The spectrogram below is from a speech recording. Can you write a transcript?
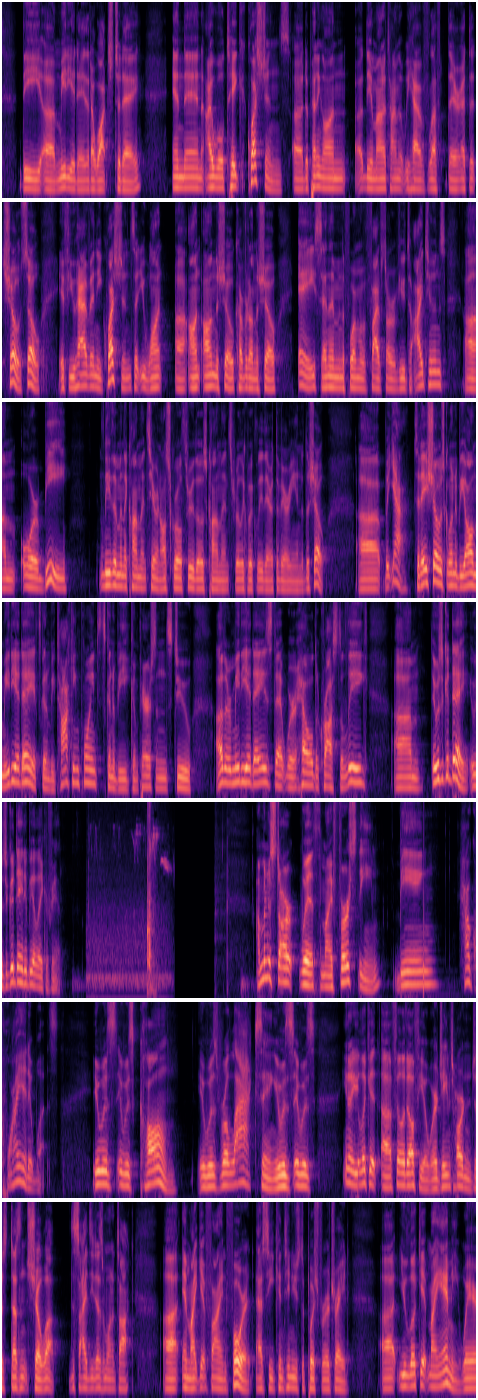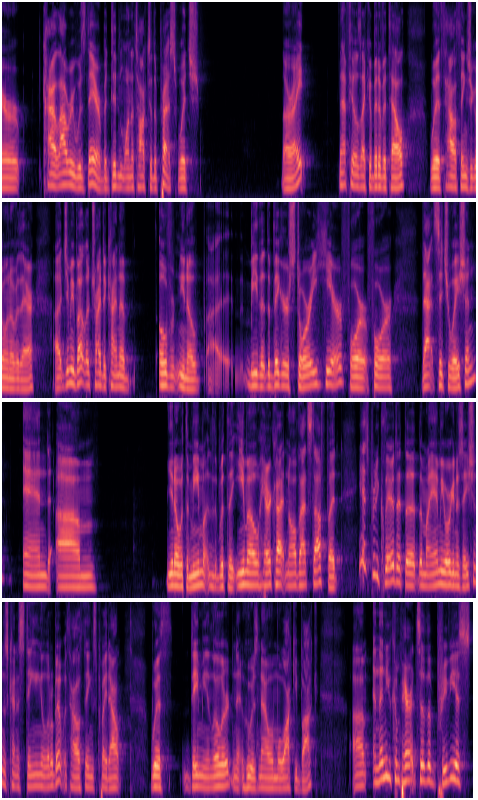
the uh, media day that I watched today and then I will take questions uh, depending on uh, the amount of time that we have left there at the show. So if you have any questions that you want uh, on on the show, covered on the show, a send them in the form of a five star review to iTunes, um, or b leave them in the comments here, and I'll scroll through those comments really quickly there at the very end of the show. Uh, but yeah, today's show is going to be all media day. It's going to be talking points. It's going to be comparisons to other media days that were held across the league. Um, it was a good day. It was a good day to be a Laker fan. I'm going to start with my first theme being how quiet it was. It was it was calm. It was relaxing. It was it was you know, you look at uh, Philadelphia where James Harden just doesn't show up, decides he doesn't want to talk uh, and might get fined for it as he continues to push for a trade. Uh, you look at Miami, where Kyle Lowry was there but didn't want to talk to the press, which, all right, that feels like a bit of a tell with how things are going over there. Uh, Jimmy Butler tried to kind of over, you know, uh, be the, the bigger story here for for that situation, and um, you know, with the meme, with the emo haircut and all that stuff. But yeah, it's pretty clear that the the Miami organization is kind of stinging a little bit with how things played out with Damian Lillard, who is now a Milwaukee Buck. Um, and then you compare it to the previous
